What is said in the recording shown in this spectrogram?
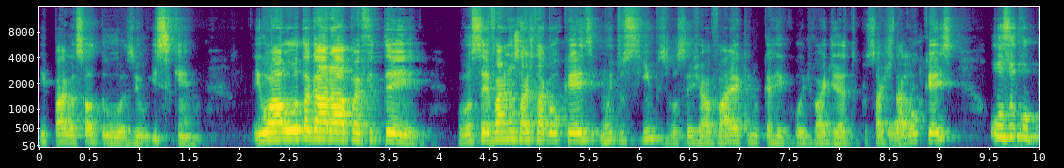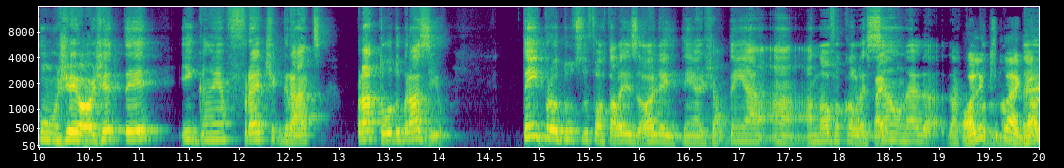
e paga só duas, viu? Esquema. E a outra garapa FT, você vai no site da GoCase, muito simples, você já vai aqui no QR Code, vai direto para o site Boa. da GoCase usa o cupom GOGT e ganha frete grátis para todo o Brasil. Tem produtos do Fortaleza, olha aí, tem, já tem a, a, a nova coleção, Rapaz, né? Da, da olha que legal,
